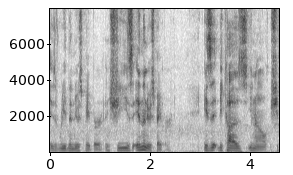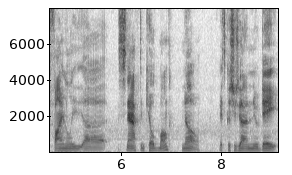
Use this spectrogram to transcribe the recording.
is reading the newspaper, and she's in the newspaper. Is it because you know she finally uh, snapped and killed Monk? No, it's because she's got a new date,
